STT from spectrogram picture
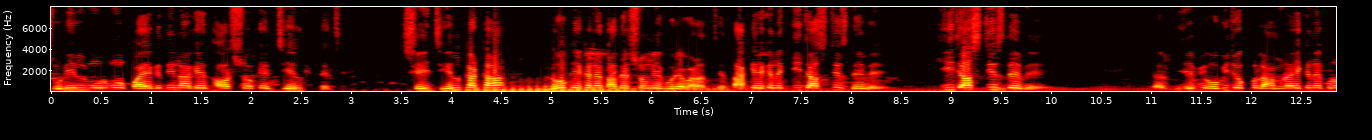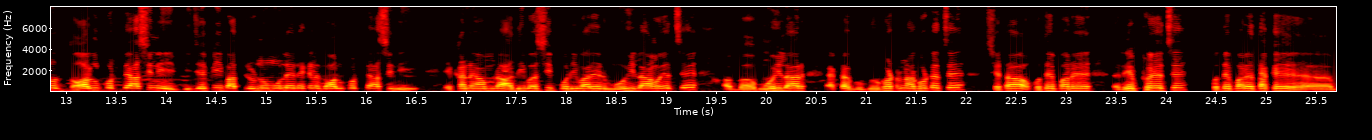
সুনীল মুর্মু কয়েকদিন আগে ধর্ষকে জেল কেটেছে সেই জেল কাটা লোক এখানে তাদের সঙ্গে ঘুরে বেড়াচ্ছে। তাকে এখানে কি জাস্টিস দেবে? কি জাস্টিস দেবে? এবার বিজেপি অভিযোগ করল আমরা এখানে কোনো দল করতে আসিনি বিজেপি বা তৃণমূলের এখানে দল করতে আসিনি। এখানে আমরা আদিবাসী পরিবারের মহিলা হয়েছে মহিলার একটা দুর্ঘটনা ঘটেছে, সেটা হতে পারে রেপ হয়েছে, হতে পারে তাকে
